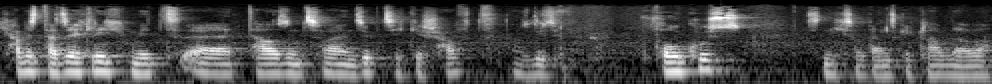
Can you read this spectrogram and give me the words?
Ich habe es tatsächlich mit äh, 1072 geschafft. Also dieser Fokus ist nicht so ganz geklappt, aber,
